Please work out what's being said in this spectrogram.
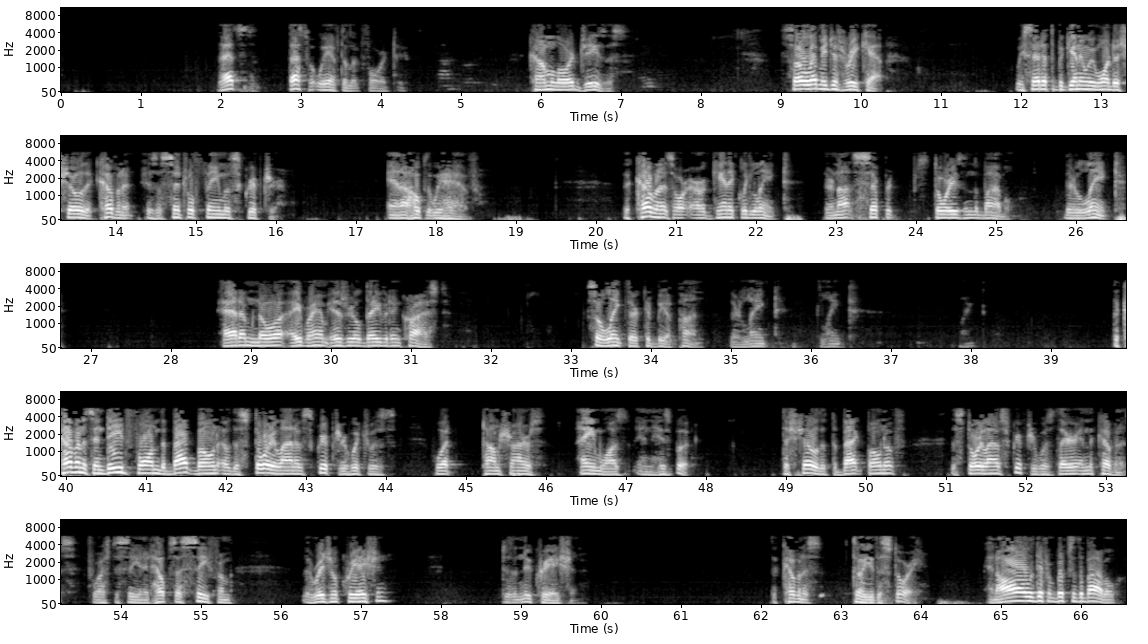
That's, that's what we have to look forward to. Come Lord Jesus. So let me just recap. We said at the beginning we wanted to show that covenant is a central theme of scripture. And I hope that we have. The covenants are organically linked. They're not separate stories in the Bible. They're linked. Adam, Noah, Abraham, Israel, David, and Christ. So linked there could be a pun. They're linked, linked, linked. The covenants indeed form the backbone of the storyline of scripture, which was what Tom Schreiner's aim was in his book. To show that the backbone of the storyline of scripture was there in the covenants for us to see, and it helps us see from the original creation to the new creation. The covenants tell you the story. And all the different books of the Bible,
